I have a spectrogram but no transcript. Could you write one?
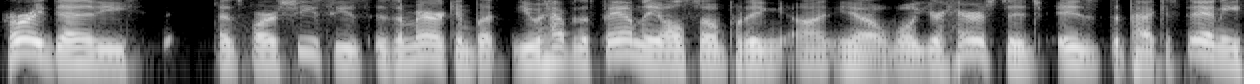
her identity as far as she sees is American, but you have the family also putting on you know well your heritage is the Pakistani.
